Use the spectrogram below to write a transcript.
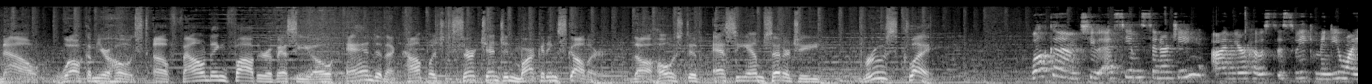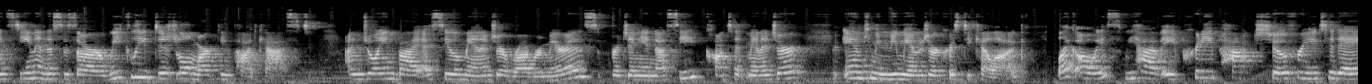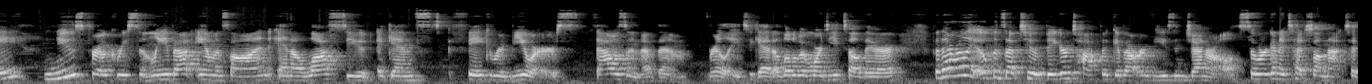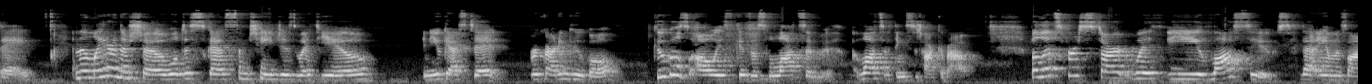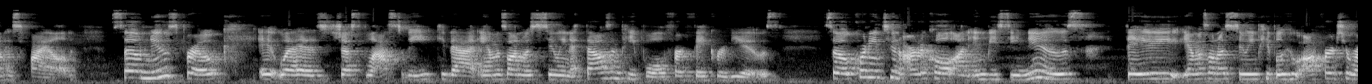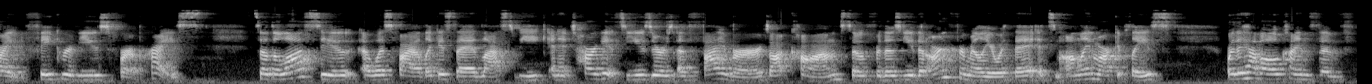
Now, welcome your host, a founding father of SEO and an accomplished search engine marketing scholar, the host of SEM Synergy, Bruce Clay. Welcome to SEM Synergy. I'm your host this week, Mindy Weinstein, and this is our weekly digital marketing podcast. I'm joined by SEO manager Rob Ramirez, Virginia Nussey, content manager, and community manager Kristi Kellogg. Like always, we have a pretty packed show for you today. News broke recently about Amazon and a lawsuit against fake reviewers. Thousand of them, really, to get a little bit more detail there. But that really opens up to a bigger topic about reviews in general. So we're going to touch on that today. And then later in the show, we'll discuss some changes with you, and you guessed it, regarding Google. Google's always gives us lots of lots of things to talk about. But let's first start with the lawsuits that Amazon has filed. So news broke, it was just last week that Amazon was suing a thousand people for fake reviews. So according to an article on NBC News, they Amazon was suing people who offered to write fake reviews for a price. So the lawsuit uh, was filed, like I said, last week, and it targets users of Fiverr.com. So for those of you that aren't familiar with it, it's an online marketplace where they have all kinds of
